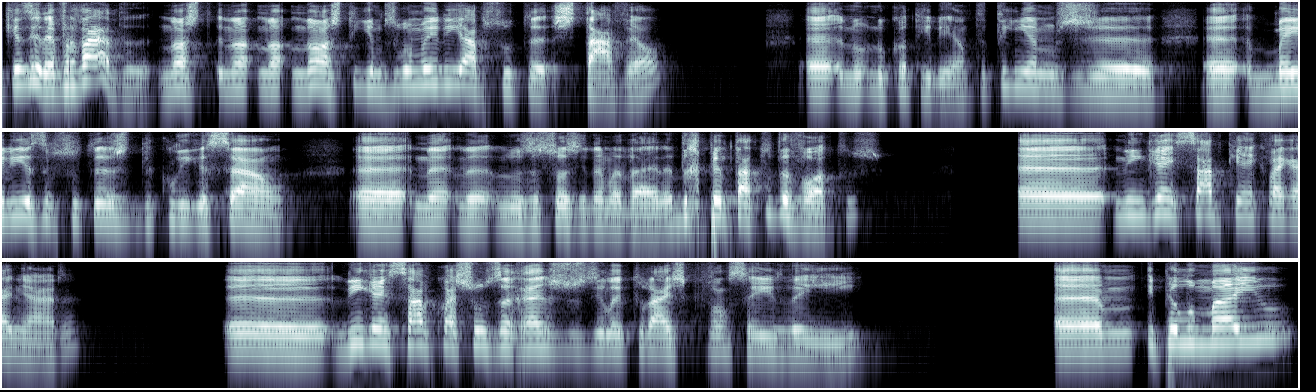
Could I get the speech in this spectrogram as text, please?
quer dizer, é verdade. Nós, nós, nós tínhamos uma maioria absoluta estável uh, no, no, continente, tínhamos maiorias absolutas de coligação na, na, nos Açores e na Madeira, de repente está tudo a votos, ninguém sabe quem é que vai ganhar. Uh, ninguém sabe quais são os arranjos eleitorais que vão sair daí. Um, e pelo meio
